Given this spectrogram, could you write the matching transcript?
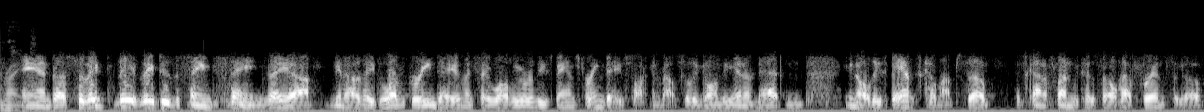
Right. And uh, so they they they do the same thing. They uh you know they love Green Day and they say, well, who are these bands Green Day's talking about? So they go on the internet and you know all these bands come up. So it's kind of fun because they'll have friends to go.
